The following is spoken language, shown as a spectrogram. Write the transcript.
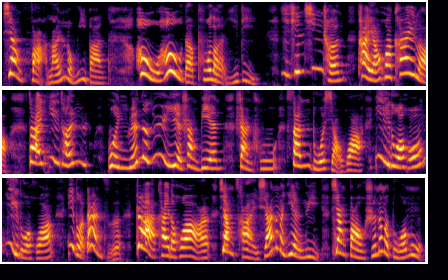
像法兰绒一般，厚厚的铺了一地。一天清晨，太阳花开了，在一层。滚圆的绿叶上边闪出三朵小花，一朵红，一朵黄，一朵淡紫。炸开的花儿像彩霞那么艳丽，像宝石那么夺目，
